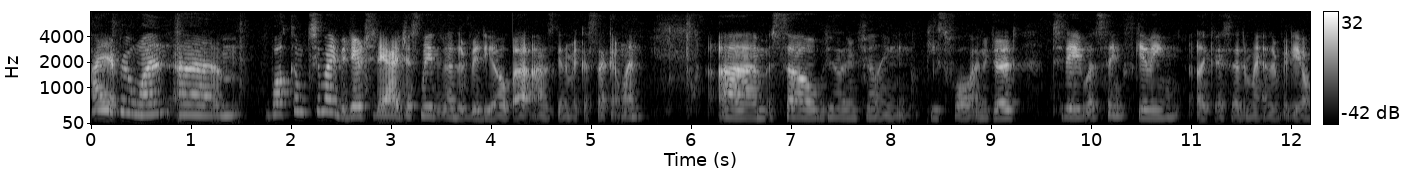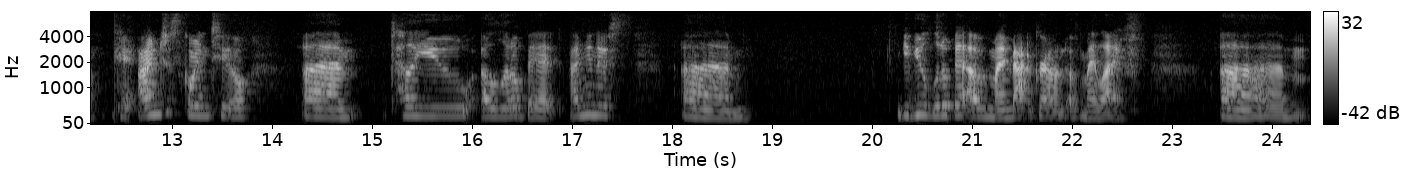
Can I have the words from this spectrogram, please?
Hi everyone, um, welcome to my video today. I just made another video, but I was going to make a second one. Um, so, because I'm feeling peaceful and good. Today was Thanksgiving, like I said in my other video. Okay, I'm just going to um, tell you a little bit. I'm going to um, give you a little bit of my background of my life. Um,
